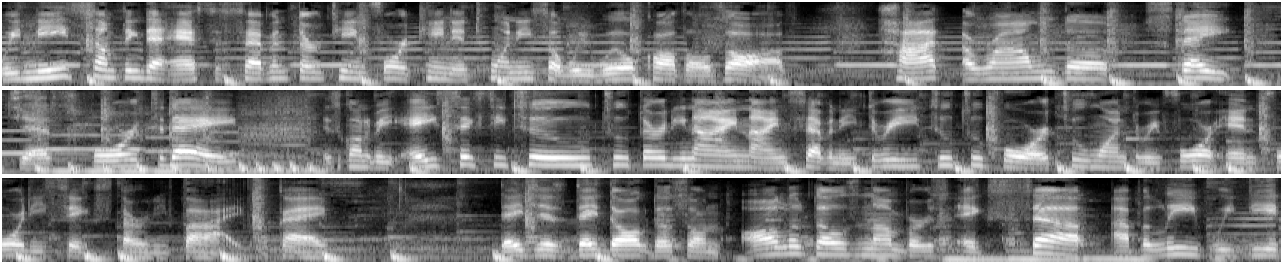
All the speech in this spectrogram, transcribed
We need something that adds to 7, 13, 14, and 20, so we will call those off. Hot around the state just for today it's going to be 862, 239, 973, 224, 2134, and 4635. Okay. They just they dogged us on all of those numbers except I believe we did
